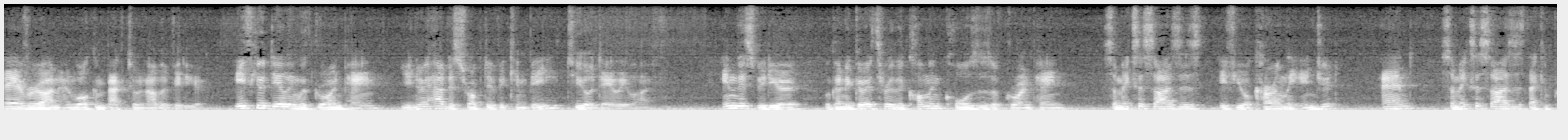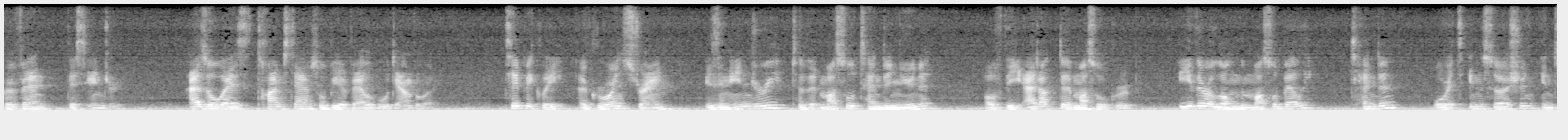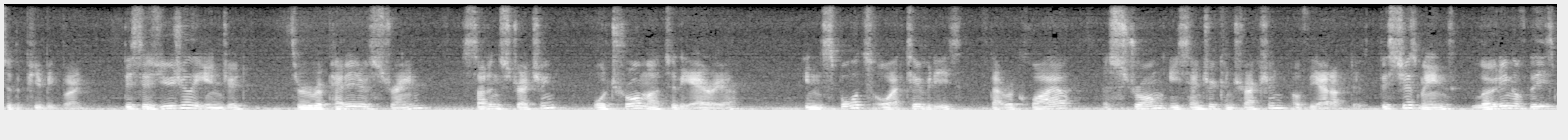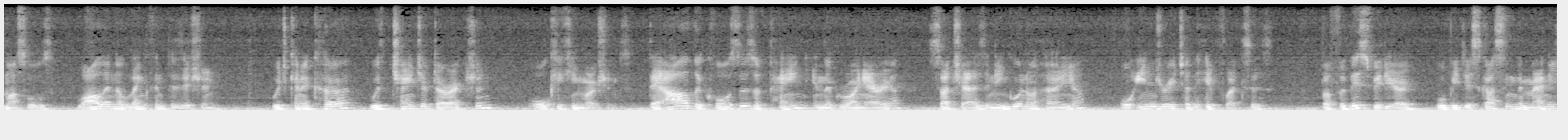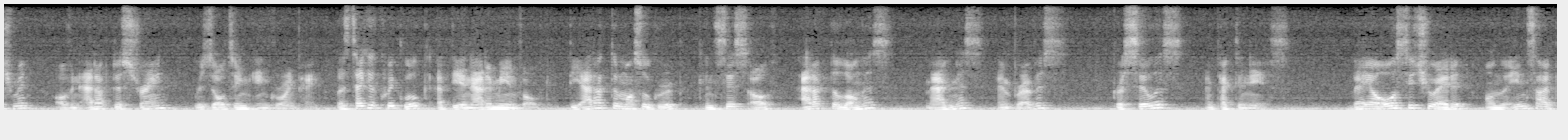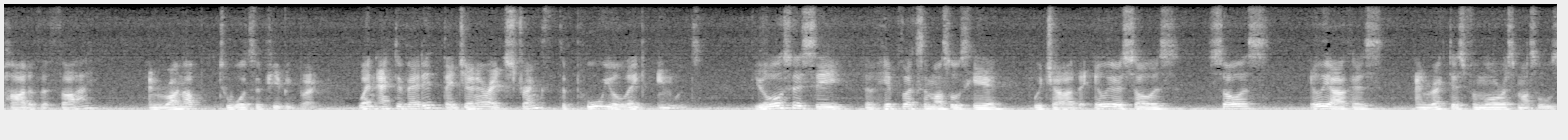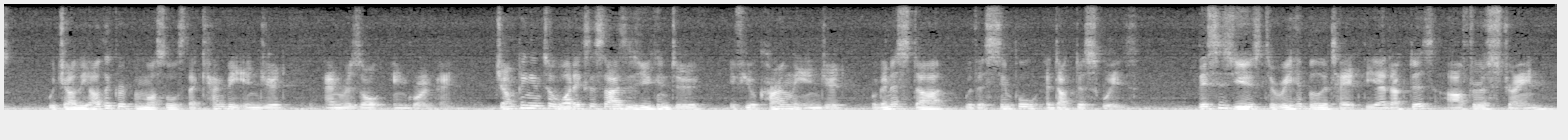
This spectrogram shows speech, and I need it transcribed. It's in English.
Hey everyone and welcome back to another video. If you're dealing with groin pain, you know how disruptive it can be to your daily life. In this video, we're going to go through the common causes of groin pain, some exercises if you are currently injured, and some exercises that can prevent this injury. As always, timestamps will be available down below. Typically, a groin strain is an injury to the muscle tendon unit of the adductor muscle group, either along the muscle belly, tendon, or its insertion into the pubic bone. This is usually injured through repetitive strain, sudden stretching, or trauma to the area in sports or activities that require a strong eccentric contraction of the adductors. This just means loading of these muscles while in a lengthened position, which can occur with change of direction or kicking motions. There are the causes of pain in the groin area, such as an inguinal hernia or injury to the hip flexors, but for this video, we'll be discussing the management of an adductor strain resulting in groin pain. Let's take a quick look at the anatomy involved. The adductor muscle group consists of adductor longus, magnus and brevis, gracilis and pectineus. They are all situated on the inside part of the thigh and run up towards the pubic bone. When activated, they generate strength to pull your leg inwards. You'll also see the hip flexor muscles here, which are the iliopsoas, psoas, iliacus, and rectus femoris muscles, which are the other group of muscles that can be injured and result in groin pain. Jumping into what exercises you can do if you're currently injured, we're going to start with a simple adductor squeeze. This is used to rehabilitate the adductors after a strain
